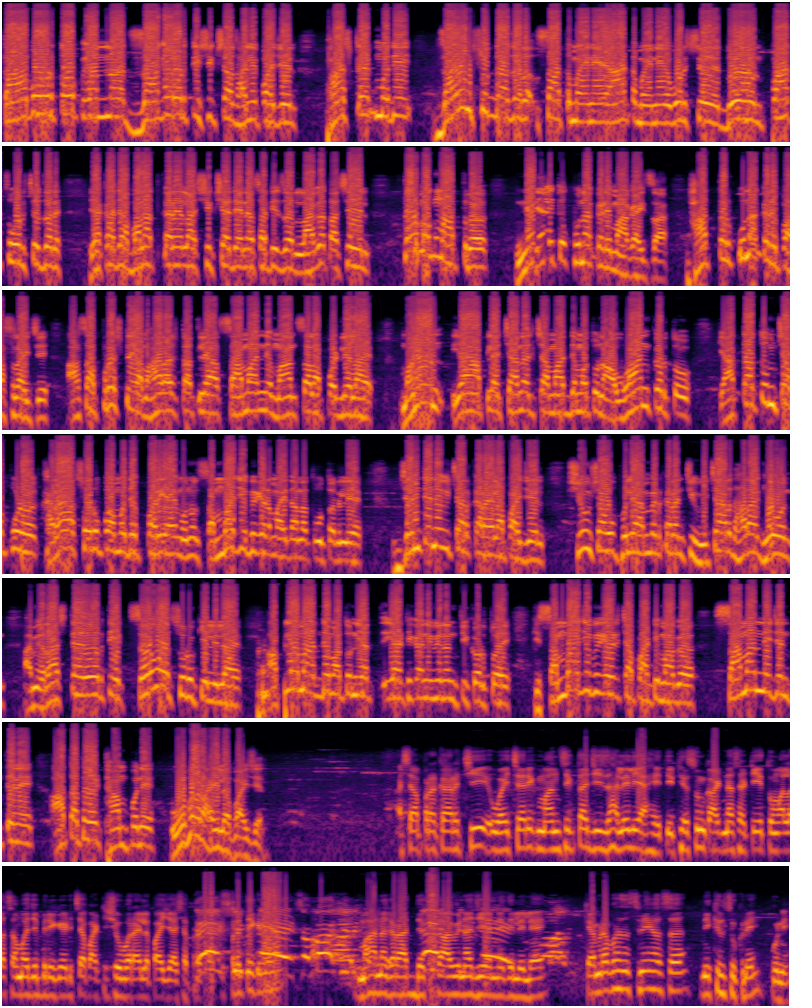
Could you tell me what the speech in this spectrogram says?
ताबडतोब यांना जागेवरती शिक्षा झाली पाहिजे. फास्ट ट्रॅकमध्ये जाऊन सुद्धा जर सात महिने आठ महिने वर्ष दोन पाच वर्ष जर एखाद्या बलात्काराला शिक्षा देण्यासाठी जर लागत असेल तर मग मात्र न्याय तो कुणाकडे मागायचा? हात तर कुणाकडे पसरायचे? असा प्रश्न या महाराष्ट्रातल्या सामान्य माणसाला पडलेला आहे. म्हणून या आपल्या चॅनलच्या माध्यमातून आव्हान करतो की आता तुमच्यापुढे खऱ्या स्वरूपामध्ये पर्याय म्हणून संभाजी ब्रिगेड मैदानात उतरली. आहे जनतेने विचार करायला पाहिजे. शिवशाहू फुले आंबेडकरांची विचारधारा घेऊन आम्ही रस्त्यावरती एक चळवळ सुरू केलेली आहे. आपल्या माध्यमातून या ठिकाणी विनंती करतोय की संभाजी ब्रिगेडच्या पाठीमागं सामान्य जनतेने आता तरी ठामपणे उभं राहिलं पाहिजे. अशा प्रकारची वैचारिक मानसिकता जी झालेली आहे ती ठेसून काढण्यासाठी तुम्हाला समाज ब्रिगेडच्या पाठीशी उभं राहिलं पाहिजे अशा प्रकारची प्रतिक्रिया महानगराध्यक्ष अविनाजी यांनी दिलेली आहे. कॅमेरा पर्सन स्नेह निखिल सुक्रे पुणे.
